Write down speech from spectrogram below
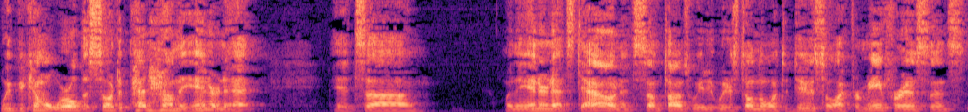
we've become a world that's so dependent on the internet. It's uh, when the internet's down, it's sometimes we, we just don't know what to do. So, like for me, for instance,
